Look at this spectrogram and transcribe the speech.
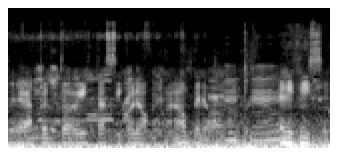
desde el aspecto de vista psicológico, ¿no? Pero es difícil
